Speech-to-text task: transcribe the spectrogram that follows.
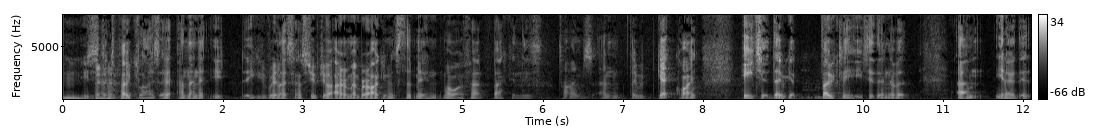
Mm. You just Yeah. need to vocalize it, and then it, you you realize how stupid you are. I remember arguments that me and my wife had back in these times, and they would get quite heated. They would get vocally heated. They never, um, you know, the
